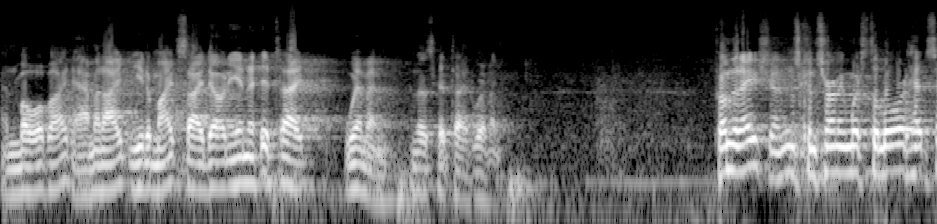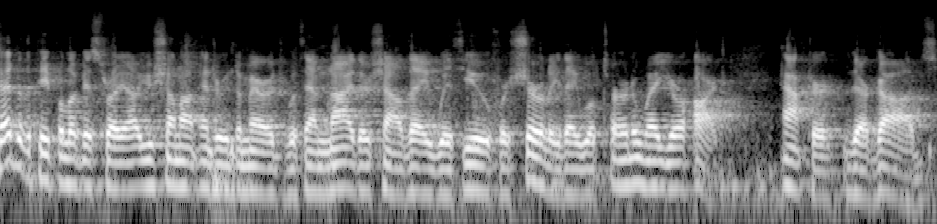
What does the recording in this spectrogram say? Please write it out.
and Moabite, Ammonite, Edomite, Sidonian, and Hittite women, and those Hittite women. From the nations concerning which the Lord had said to the people of Israel, You shall not enter into marriage with them, neither shall they with you, for surely they will turn away your heart after their gods.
